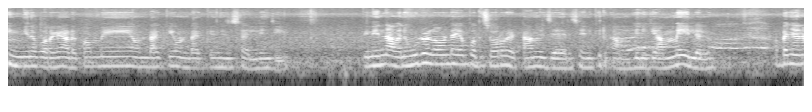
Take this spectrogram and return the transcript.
ഇങ്ങനെ പുറകെ നടക്കും. അമ്മേ ഉണ്ടാക്കി ഉണ്ടാക്കിയെന്ന് ചോദിച്ച് ശല്യം ചെയ്യും. പിന്നെ ഇന്ന് അവനും കൂടി ഉള്ളതുകൊണ്ട് ഞാൻ പൊതിച്ചോറ് കെട്ടാമെന്ന് വിചാരിച്ചു എനിക്കൊരു കമ്പനിക്ക് അമ്മയില്ലല്ലോ. അപ്പം ഞാൻ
